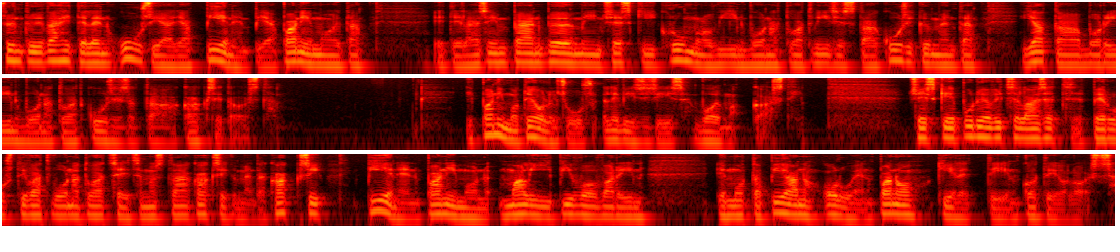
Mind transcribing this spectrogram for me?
syntyi vähitellen uusia ja pienempiä panimoita, eteläisimpään Böömiin Cheski Krumloviin vuonna 1560 ja Taaboriin vuonna 1612. Panimoteollisuus levisi siis voimakkaasti. České budjovitselaiset perustivat vuonna 1722 pienen panimon Mali Pivovarin, mutta pian oluen pano kiellettiin kotioloissa.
